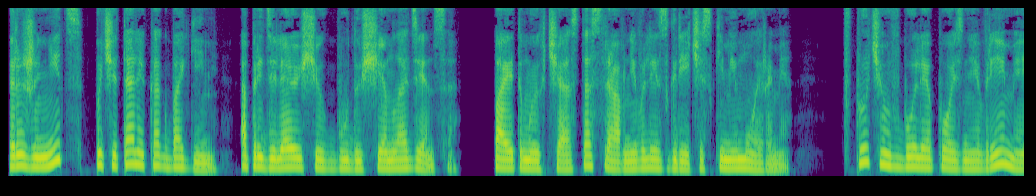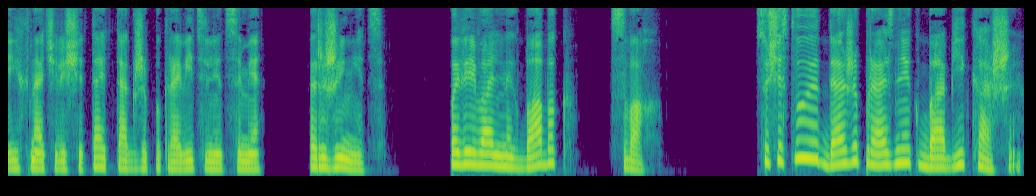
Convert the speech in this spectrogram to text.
Рожениц почитали как богинь, определяющих будущее младенца, поэтому их часто сравнивали с греческими мойрами. Впрочем, в более позднее время их начали считать также покровительницами рожениц, повивальных бабок — свах. Существует даже праздник бабьей каши,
